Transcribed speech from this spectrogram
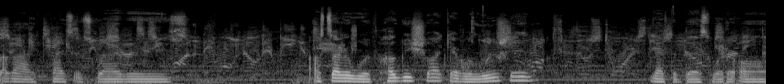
I got like five subscribers. I started with Hungry Shark Evolution not the best one at all.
